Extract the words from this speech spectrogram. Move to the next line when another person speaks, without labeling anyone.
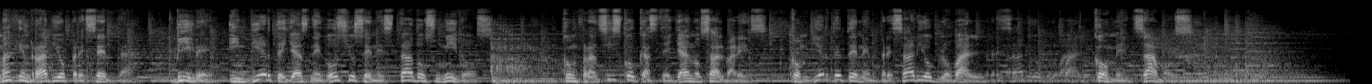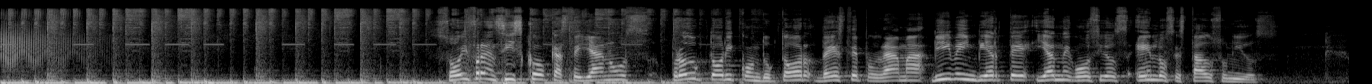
Imagen Radio presenta Vive, invierte y haz negocios en Estados Unidos. Con Francisco Castellanos Álvarez. Conviértete en empresario global. Comenzamos.
Soy Francisco Castellanos, productor y conductor de este programa Vive, invierte y haz negocios en los Estados Unidos.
